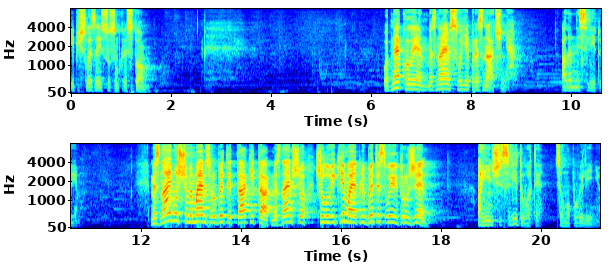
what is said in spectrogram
і пішли за Ісусом Христом. Одне, коли ми знаємо своє призначення, але не слідуємо. Ми знаємо, що ми маємо зробити так і так. Ми знаємо, що чоловіки мають любити своїх дружин, а інші слідувати цьому повелінню.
